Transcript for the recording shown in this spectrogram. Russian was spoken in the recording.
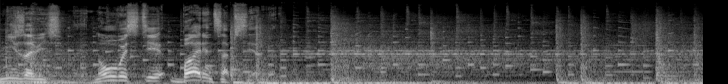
Независимые новости. Барин обсерва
